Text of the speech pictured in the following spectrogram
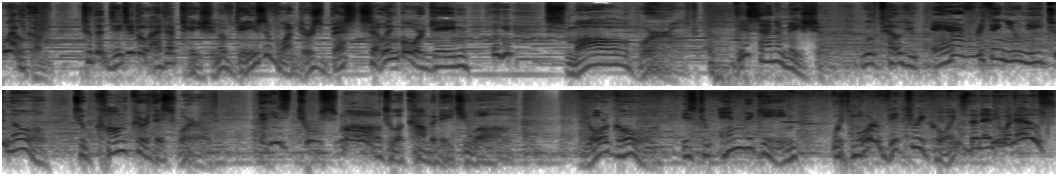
Welcome to the digital adaptation of Days of Wonder's best selling board game, Small World. This animation will tell you everything you need to know to conquer this world that is too small to accommodate you all. Your goal is to end the game with more victory coins than anyone else.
